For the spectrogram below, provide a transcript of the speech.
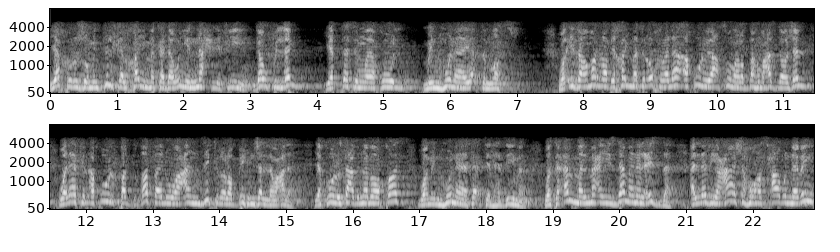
يخرج من تلك الخيمة كدوي النحل في جوف الليل يبتسم ويقول من هنا يأتي النصر. وإذا مر بخيمة أخرى لا أقول يعصون ربهم عز وجل ولكن أقول قد غفلوا عن ذكر ربهم جل وعلا. يقول سعد بن أبي وقاص ومن هنا تأتي الهزيمة. وتأمل معي زمن العزة الذي عاشه أصحاب النبي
